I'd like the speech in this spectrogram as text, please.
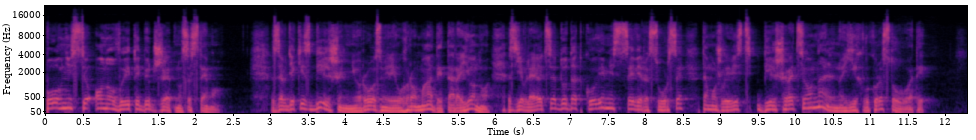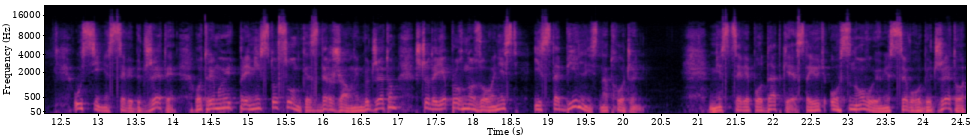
повністю оновити бюджетну систему. Завдяки збільшенню розмірів громади та району з'являються додаткові місцеві ресурси та можливість більш раціонально їх використовувати. Усі місцеві бюджети отримують прямі стосунки з державним бюджетом, що дає прогнозованість і стабільність надходжень. Місцеві податки стають основою місцевого бюджету,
